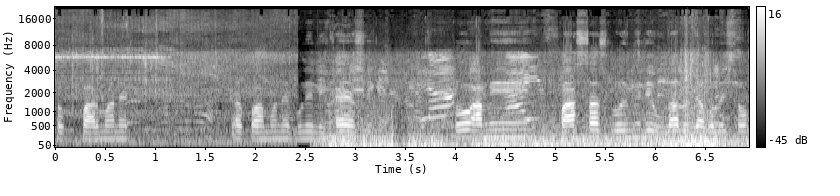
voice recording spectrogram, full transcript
চব পাৰমানেণ্ট তাৰ পাৰমানেণ্ট বুলি লিখাই আছে। তো আমি পাছ চাছ লৈ মেলি ওলালোঁ যাবলৈ। চব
